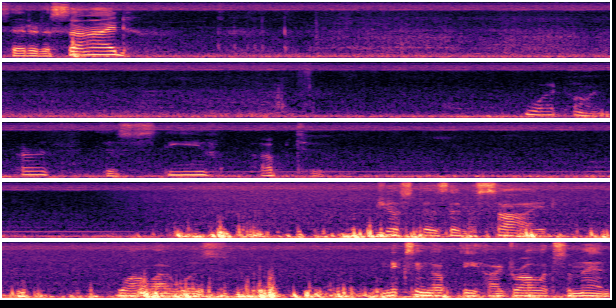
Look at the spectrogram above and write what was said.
Set it aside. What on earth is Steve up to? Just as an aside, while I was mixing up the hydraulic cement,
